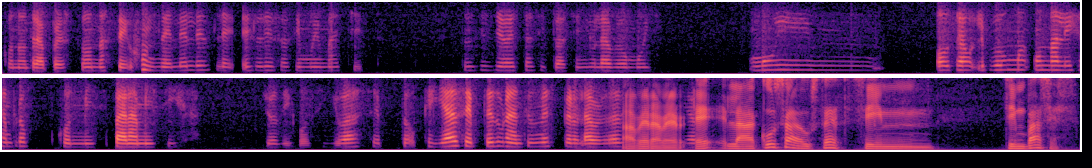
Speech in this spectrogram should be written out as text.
con otra persona según él. Él es él es así muy machista. Entonces yo esta situación yo la veo muy muy o sea le pongo un mal ejemplo con mis para mis hijas yo digo si yo acepto que ya acepté durante un mes pero la verdad a ver a ver eh, la acusa a usted sin sin bases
